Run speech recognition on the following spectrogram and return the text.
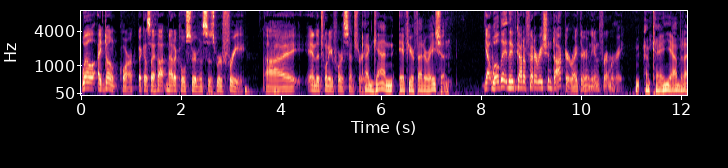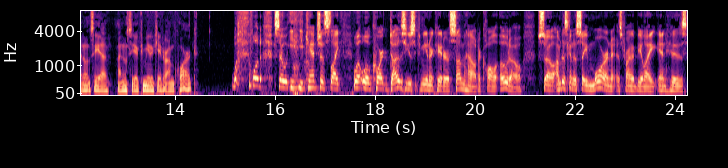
Well, I don't, Quark, because I thought medical services were free uh, in the 24th century. Again, if you're Federation. yeah, well, they, they've got a Federation doctor right there in the infirmary. Okay, yeah, but I don't see a I don't see a communicator on Quark. Well, so you, you can't just like well, well, Quark does use a communicator somehow to call Odo. So I'm just going to say Morn is trying to be like in his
